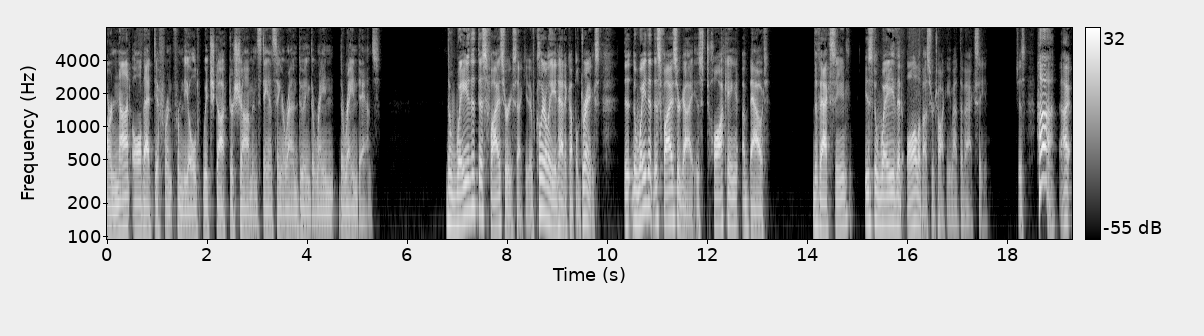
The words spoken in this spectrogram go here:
are not all that different from the old witch doctor shamans dancing around doing the rain, the rain dance. The way that this Pfizer executive, clearly he'd had a couple drinks, the, the way that this Pfizer guy is talking about the vaccine is the way that all of us are talking about the vaccine. Just, huh, I,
